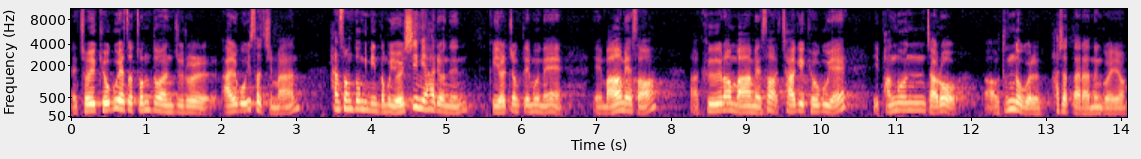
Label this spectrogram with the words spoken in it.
예, 저희 교구에서 전도한 줄을 알고 있었지만 한 성도님이 너무 열심히 하려는 그 열정 때문에 예, 마음에서 아, 그런 마음에서 자기 교구에 이 방문자로 어, 등록을 하셨다라는 거예요.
